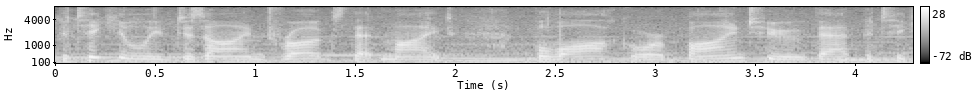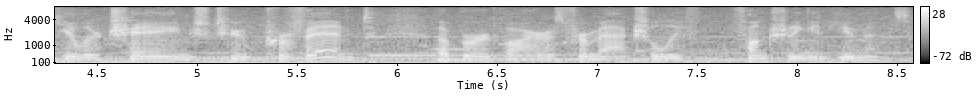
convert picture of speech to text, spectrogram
particularly design drugs that might block or bind to that particular change to prevent a bird virus from actually functioning in humans.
